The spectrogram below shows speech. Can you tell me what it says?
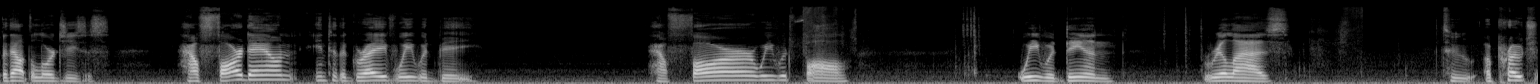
without the Lord Jesus, how far down into the grave we would be, how far we would fall, we would then realize to approach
